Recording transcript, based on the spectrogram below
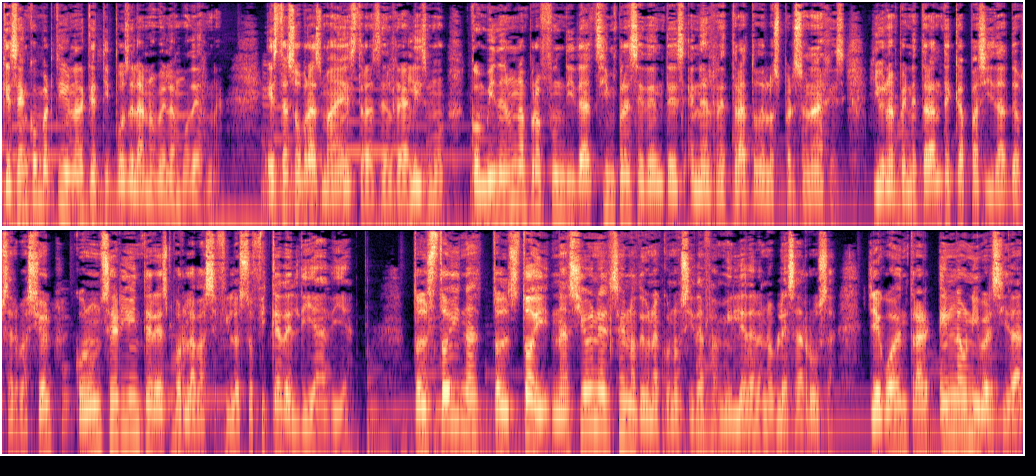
que se han convertido en arquetipos de la novela moderna. Estas obras maestras del realismo combinan una profundidad sin precedentes en el retrato de los personajes y una penetrante capacidad de observación con un serio interés por la base filosófica del día a día. Tolstoy, Tolstoy, nació en el seno de una conocida familia de la nobleza rusa, llegó a entrar en la universidad,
